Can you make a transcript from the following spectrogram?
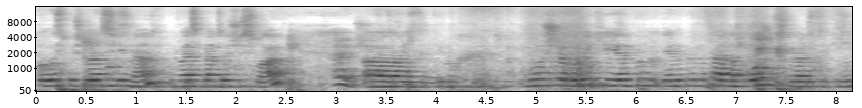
Колись почалась війна 25 числа. а, Був ще великий, я не пам- пам'ятаю на кожен збирався такий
